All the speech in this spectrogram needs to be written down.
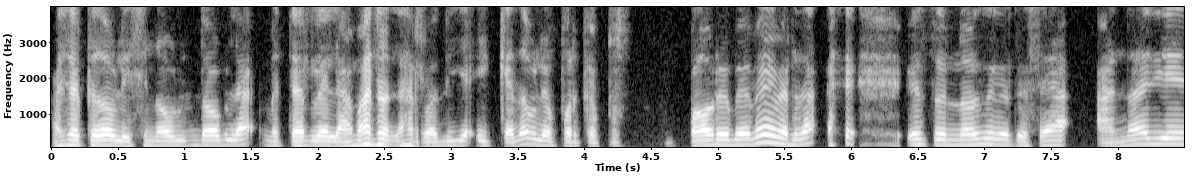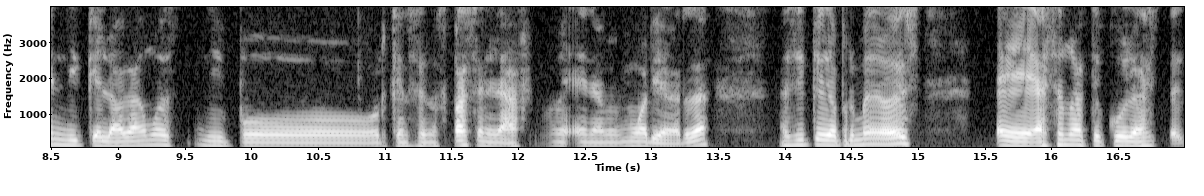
hacer que doble y si no dobla, meterle la mano en la rodilla y que doble, porque pues pobre bebé, ¿verdad? Esto no se le desea a nadie ni que lo hagamos ni porque se nos pase en la, en la memoria, ¿verdad? Así que lo primero es eh, hacer una articulación, eh,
